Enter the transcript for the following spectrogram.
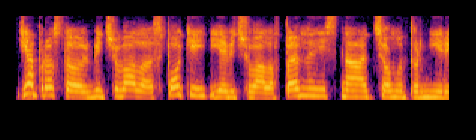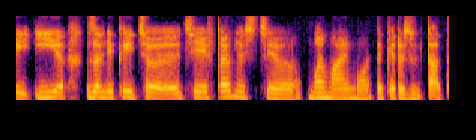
я просто відчувала спокій, я відчувала впевненість на цьому турнірі, і завдяки цьо- цієї впевненості ми маємо такий результат.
